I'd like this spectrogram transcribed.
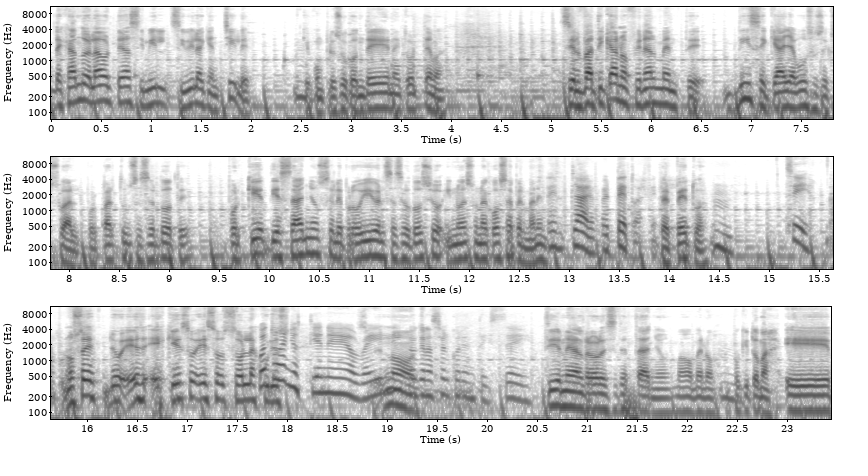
dejando de lado el tema civil, civil aquí en Chile, que mm. cumplió su condena y todo el tema. Si el Vaticano finalmente dice que hay abuso sexual por parte de un sacerdote, ¿por qué 10 años se le prohíbe el sacerdocio y no es una cosa permanente? Eh, claro, perpetua al final. Perpetua. Mm. Sí. No sé, yo, es, que eso, eso son las ¿Cuántos años tiene O'Reilly? Creo que nació el 46. Tiene alrededor de 70 años, más o menos, un mm. poquito más. Eh,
